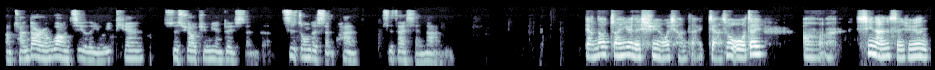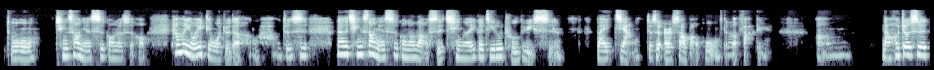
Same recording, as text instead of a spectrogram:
啊，传道人忘记了有一天是需要去面对神的，至终的审判是在神那里。讲到专业的训练，我想再讲说我在啊西南神学院读青少年事工的时候，他们有一点我觉得很好，就是那个青少年事工的老师请了一个基督徒律师来讲，就是儿少保护的法律，嗯，然后就是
